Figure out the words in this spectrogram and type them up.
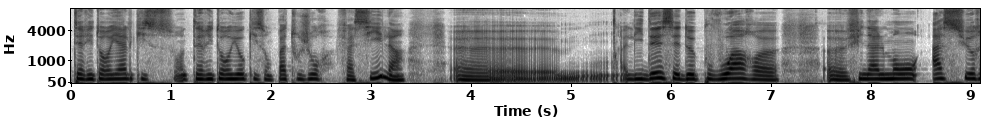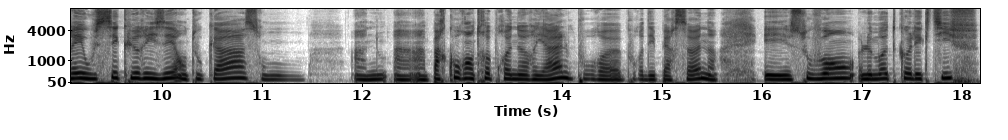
territoriaux qui sont, territoriaux qui sont pas toujours faciles. L'idée, c'est de pouvoir finalement assurer ou sécuriser, en tout cas, son, un, un, parcours entrepreneurial pour, pour des personnes. Et souvent, le mode collectif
